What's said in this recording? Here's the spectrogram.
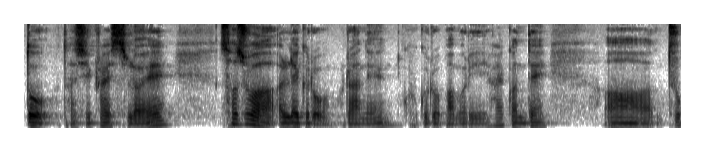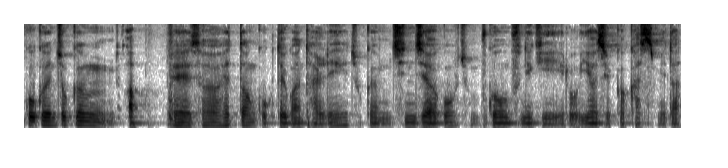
또 다시 크라이슬러의 서주와 알레그로라는 곡으로 마무리할 건데 어, 두 곡은 조금 앞에서 했던 곡들과는 달리 조금 진지하고 좀 무거운 분위기로 이어질 것 같습니다.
